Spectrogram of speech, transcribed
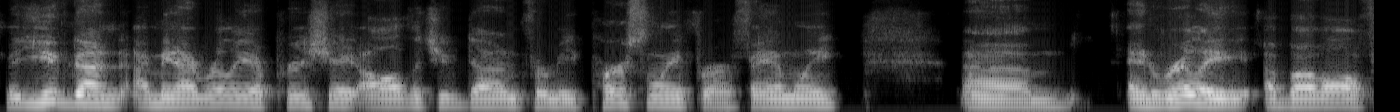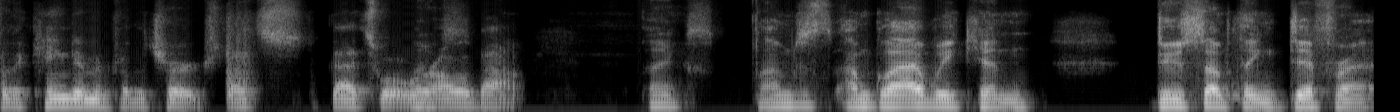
but you've done. I mean, I really appreciate all that you've done for me personally, for our family, um, and really above all for the kingdom and for the church. That's that's what we're Thanks. all about. Thanks. I'm just I'm glad we can do something different.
